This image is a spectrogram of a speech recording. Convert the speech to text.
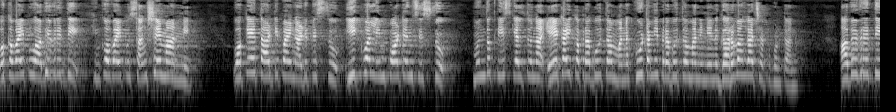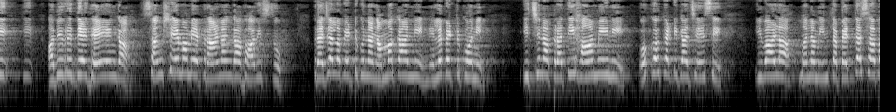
ఒకవైపు అభివృద్ధి ఇంకోవైపు సంక్షేమాన్ని ఒకే తాటిపై నడిపిస్తూ ఈక్వల్ ఇంపార్టెన్స్ ఇస్తూ ముందుకు తీసుకెళ్తున్న ఏకైక ప్రభుత్వం మన కూటమి ప్రభుత్వం అని నేను గర్వంగా చెప్పుకుంటాను. అభివృద్ధికి అభివృద్ధే ధ్యేయంగా సంక్షేమమే ప్రాణంగా భావిస్తూ ప్రజల పెట్టుకున్న నమ్మకాన్ని నిలబెట్టుకొని ఇచ్చిన ప్రతి హామీని ఒక్కొక్కటిగా చేసి ఇవాళ మనం ఇంత పెద్ద సభ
